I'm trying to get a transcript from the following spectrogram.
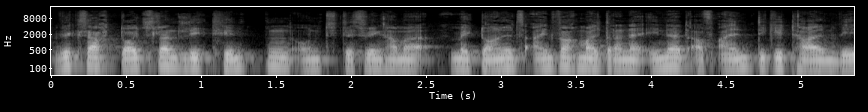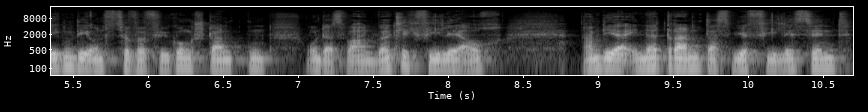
Wie gesagt, Deutschland liegt hinten und deswegen haben wir McDonald's einfach mal daran erinnert, auf allen digitalen Wegen, die uns zur Verfügung standen, und das waren wirklich viele auch, haben die erinnert daran, dass wir viele sind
